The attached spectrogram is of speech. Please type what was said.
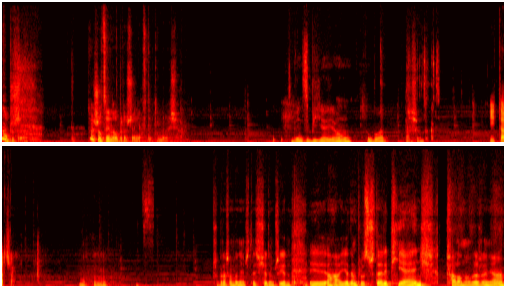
Dobrze. To rzucaj na obrażenia w takim razie. Więc biję ją. To była dziesiątka. I tarcza. Mhm. Przepraszam, bo nie wiem, czy to jest 7 czy 1. Yy, aha, 1 plus 4, 5. Szalone obrażenia.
